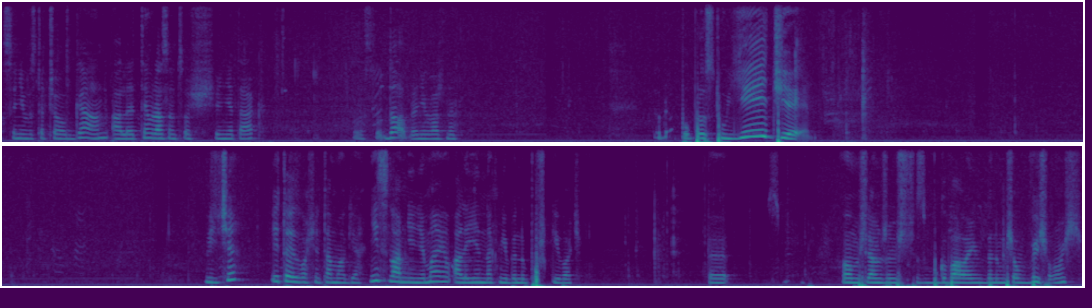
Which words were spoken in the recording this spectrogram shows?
Ostatnio wystarczyło gun, ale tym razem coś się nie tak. Po prostu, dobra, nieważne. Dobra, po prostu jedzie. Widzicie? I to jest właśnie ta magia. Nic na mnie nie mają, ale jednak mnie będą poszukiwać. E, o, myślałem, że już się zbugowałem i będę musiał wysiąść.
